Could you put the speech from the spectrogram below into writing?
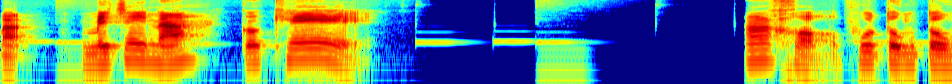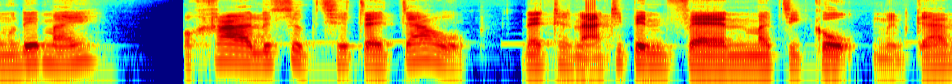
อะไม่ใช่นะ ก็แค่ข้าขอพูดตรงๆได้ไหมเพราะข้ารู้สึกเชื่อใจเจ้า ในฐานะที่เป็นแฟนมาจิโกะเหมือนกัน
